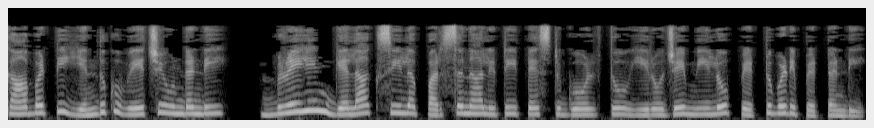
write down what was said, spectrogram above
కాబట్టి ఎందుకు వేచి ఉండండి? బ్రెయిన్ గెలాక్సీల పర్సనాలిటీ టెస్ట్ గోల్డ్తో ఈరోజే మీలో పెట్టుబడి పెట్టండి.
